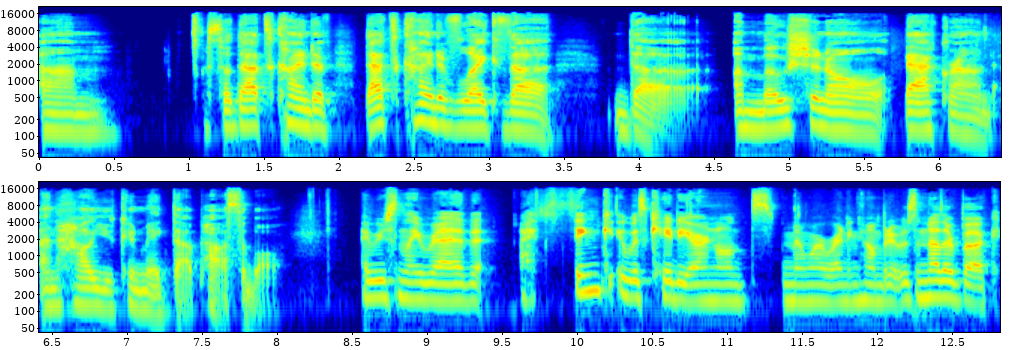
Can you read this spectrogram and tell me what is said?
Um so that's kind of that's kind of like the the emotional background on how you can make that possible. I recently read, I think it was Katie Arnold's memoir, Running Home, but it was another book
